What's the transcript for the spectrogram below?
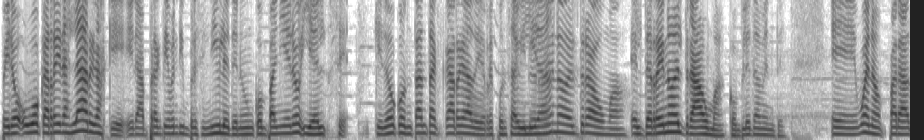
Pero hubo carreras largas que era prácticamente imprescindible tener un compañero y él se quedó con tanta carga de responsabilidad. terreno del trauma. El terreno del trauma, completamente. Eh, bueno, para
